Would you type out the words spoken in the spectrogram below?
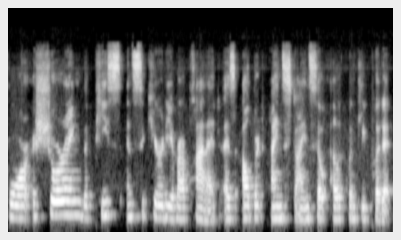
for assuring the peace and security of our planet, as Albert Einstein so eloquently put it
